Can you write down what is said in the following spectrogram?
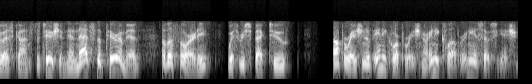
U.S. Constitution, and that's the pyramid of authority with respect to operation of any corporation or any club or any association.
